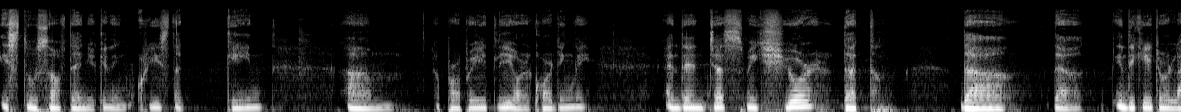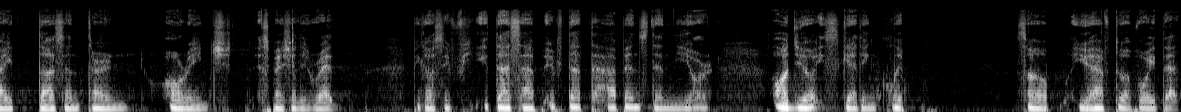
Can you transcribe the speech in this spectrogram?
is too soft then you can increase the gain um, appropriately or accordingly. And then just make sure that the the indicator light doesn't turn orange especially red. Because if it does hap- if that happens then your audio is getting clipped. So you have to avoid that.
